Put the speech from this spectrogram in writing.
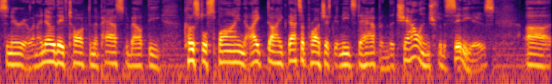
scenario. And I know they've talked in the past about the coastal spine, the Ike Dike. That's a project that needs to happen. The challenge for the city is, uh,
